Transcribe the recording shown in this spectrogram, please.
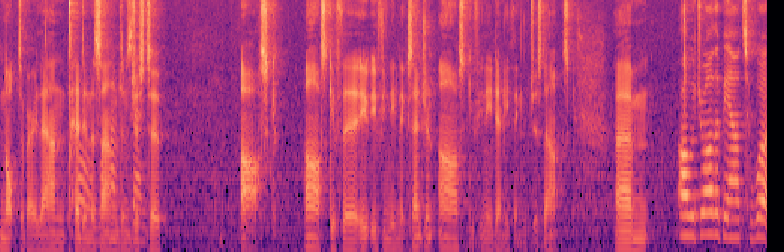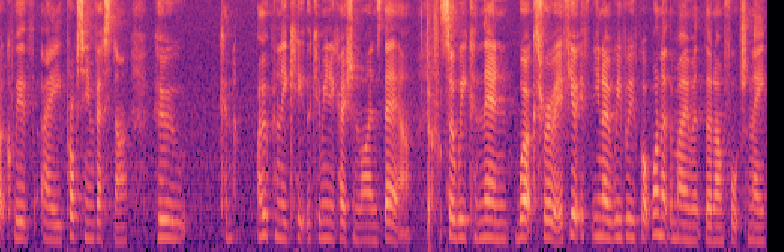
not to bury their hand, head in Oh, the sand and 100%. just to ask, ask if they if you need an extension, ask if you need anything, just ask. Um, I would rather be able to work with a property investor who can openly keep the communication lines there, definitely. so we can then work through it. If you, if you know, we've we've got one at the moment that unfortunately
